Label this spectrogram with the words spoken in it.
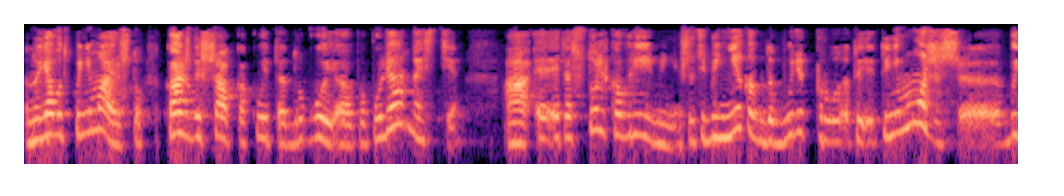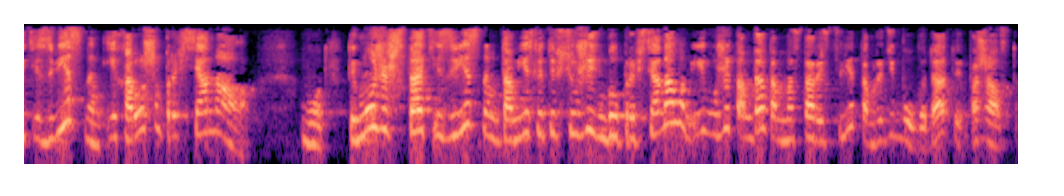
Но я вот понимаю, что каждый шаг какой-то другой э, популярности, а это столько времени, что тебе некогда будет, ты, ты не можешь быть известным и хорошим профессионалом. Вот. Ты можешь стать известным, там, если ты всю жизнь был профессионалом, и уже там, да, там на старости лет, там, ради бога, да, ты, пожалуйста.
